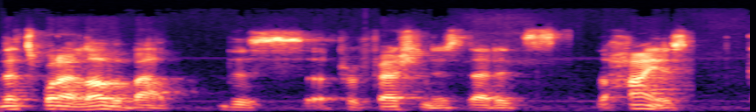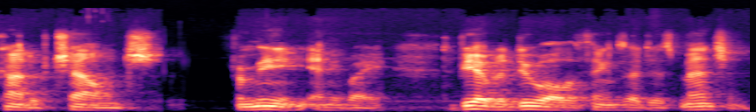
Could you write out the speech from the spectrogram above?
That's what i love about this uh, profession is that it's the highest kind of challenge for me anyway to be able to do all the things i just mentioned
